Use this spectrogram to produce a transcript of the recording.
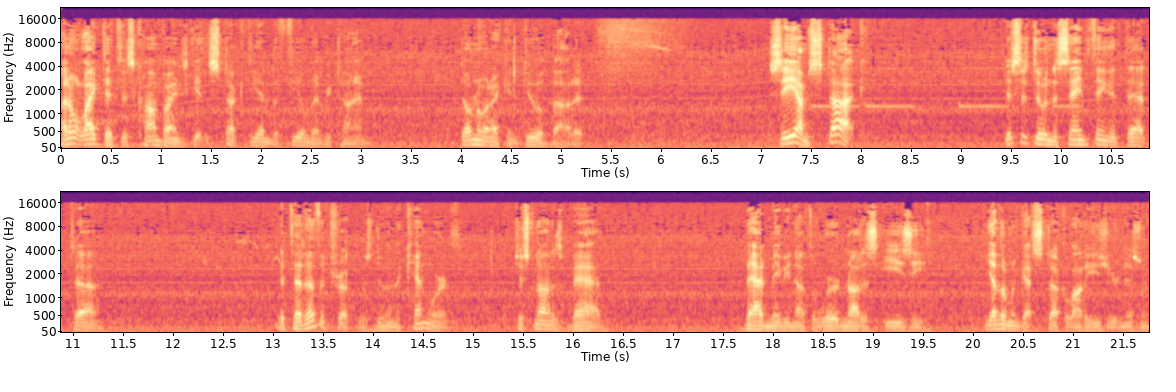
I don't like that this combine's getting stuck at the end of the field every time. Don't know what I can do about it. See, I'm stuck. This is doing the same thing that that, uh, that that other truck was doing, the Kenworth. Just not as bad. Bad, maybe not the word, not as easy. The other one got stuck a lot easier than this one.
